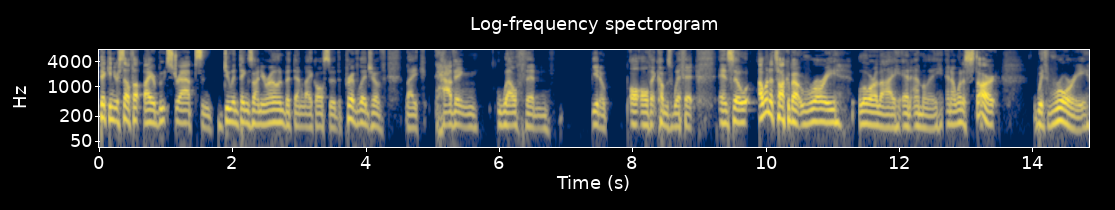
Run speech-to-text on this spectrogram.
picking yourself up by your bootstraps and doing things on your own, but then like also the privilege of like having wealth and you know all, all, that comes with it. And so I want to talk about Rory, Lorelai, and Emily. And I want to start with Rory,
